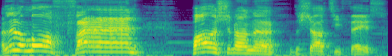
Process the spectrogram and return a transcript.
A little more fine. Polishing on the, the Shotzi face.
